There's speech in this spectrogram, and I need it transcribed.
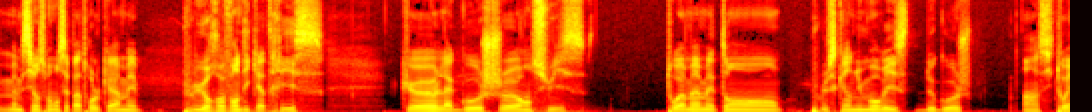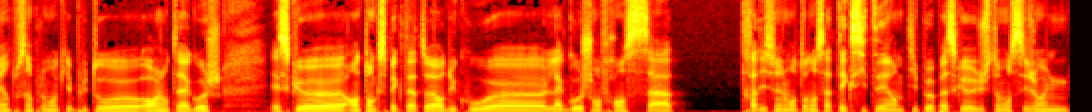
même si en ce moment c'est pas trop le cas, mais plus revendicatrice que la gauche en Suisse. Toi-même étant plus qu'un humoriste de gauche un citoyen tout simplement qui est plutôt euh, orienté à gauche. Est-ce que euh, en tant que spectateur, du coup, euh, la gauche en France, ça a traditionnellement tendance à t'exciter un petit peu parce que justement c'est genre une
